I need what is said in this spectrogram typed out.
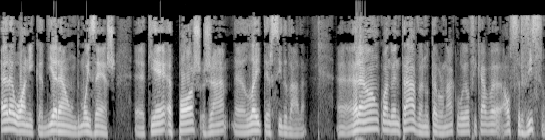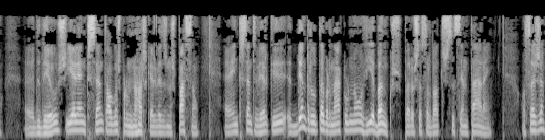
araónica de Arão, de Moisés, que é após já a lei ter sido dada. Arão, quando entrava no tabernáculo, ele ficava ao serviço de Deus e era interessante alguns pormenores que às vezes nos passam. É interessante ver que dentro do tabernáculo não havia bancos para os sacerdotes se sentarem. Ou seja,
